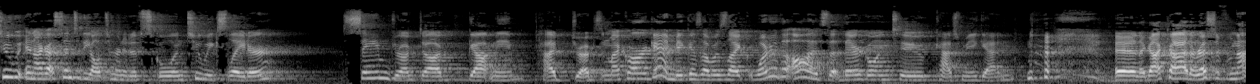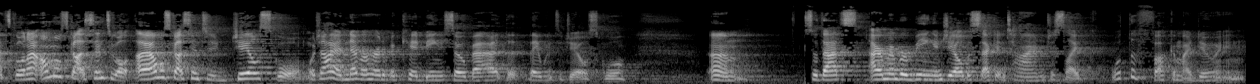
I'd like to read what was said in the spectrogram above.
Two, and I got sent to the alternative school, and two weeks later, same drug dog got me, had drugs in my car again because I was like, what are the odds that they're going to catch me again? and I got caught, arrested from that school, and I almost got sent to I almost got sent to jail school, which I had never heard of a kid being so bad that they went to jail school. Um, so that's, I remember being in jail the second time, just like, what the fuck am I doing?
